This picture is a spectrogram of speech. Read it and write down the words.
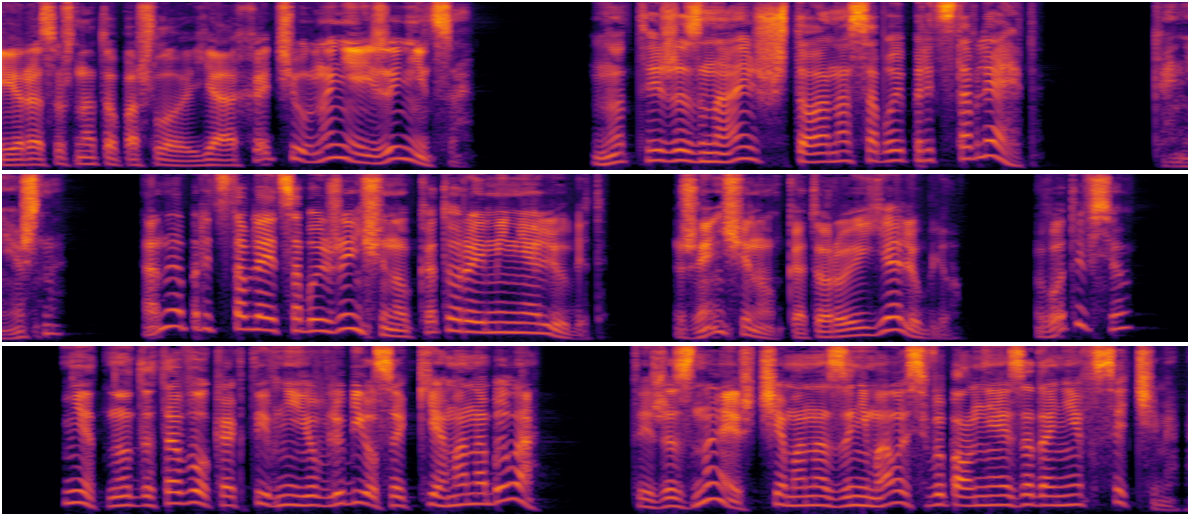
И раз уж на то пошло, я хочу на ней жениться. Но ты же знаешь, что она собой представляет. Конечно. Она представляет собой женщину, которая меня любит. Женщину, которую я люблю. Вот и все. Нет, но до того, как ты в нее влюбился, кем она была? Ты же знаешь, чем она занималась, выполняя задания в Сетчеме.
